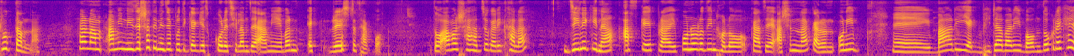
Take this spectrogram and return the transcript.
ঢুকতাম না। কারণ আমি নিজের সাথে নিজে প্রতিজ্ঞা করেছিলাম যে আমি এবার এক রেস্টে থাকব। তো আমার সাহায্যকারী খালা, যিনি কিনা আজকে প্রায় পনেরো দিন হলো কাজে আসেন না, কারণ উনি বাড়ি, এক ভিটা বাড়ি বন্ধক রেখে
